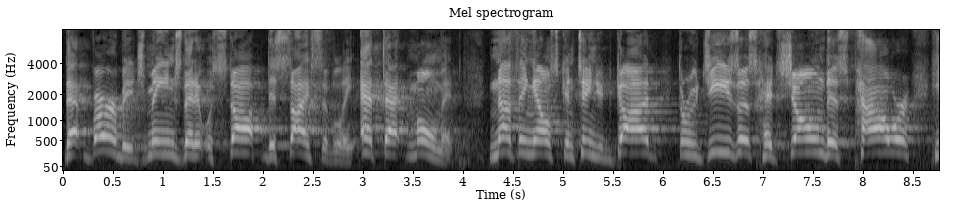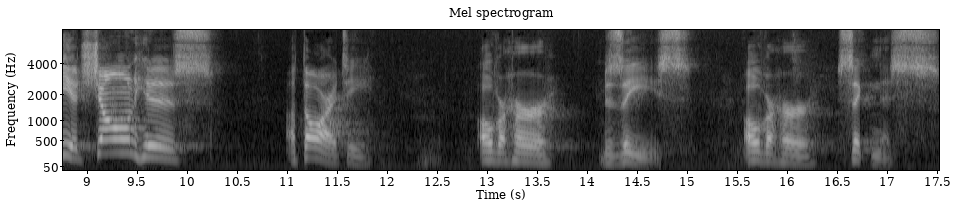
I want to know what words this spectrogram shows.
that verbiage means that it was stopped decisively at that moment. Nothing else continued. God, through Jesus, had shown this power, He had shown His authority over her disease, over her sickness.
